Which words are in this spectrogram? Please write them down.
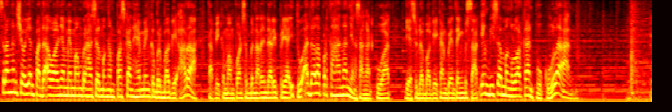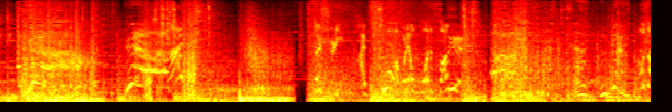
Serangan Shoyan pada awalnya memang berhasil menghempaskan Hemeng ke berbagai arah, tapi kemampuan sebenarnya dari pria itu adalah pertahanan yang sangat kuat. Dia sudah bagaikan benteng besar yang bisa mengeluarkan pukulan. 这谁还破不了我的防御？不动！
